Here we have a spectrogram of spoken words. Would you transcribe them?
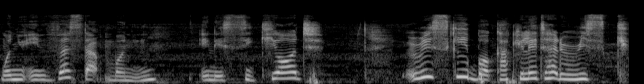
when you invest that money in a secured risky but calculated risk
